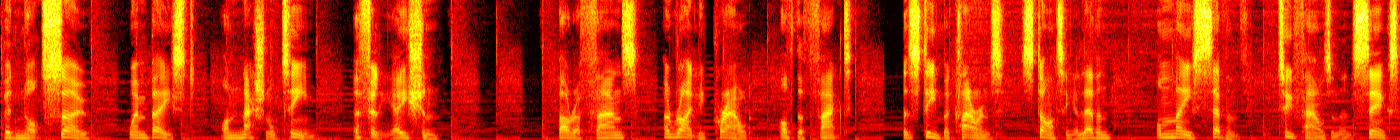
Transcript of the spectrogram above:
But not so when based on national team affiliation. Borough fans are rightly proud of the fact that Steve McClaren's starting 11 on May 7th, 2006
